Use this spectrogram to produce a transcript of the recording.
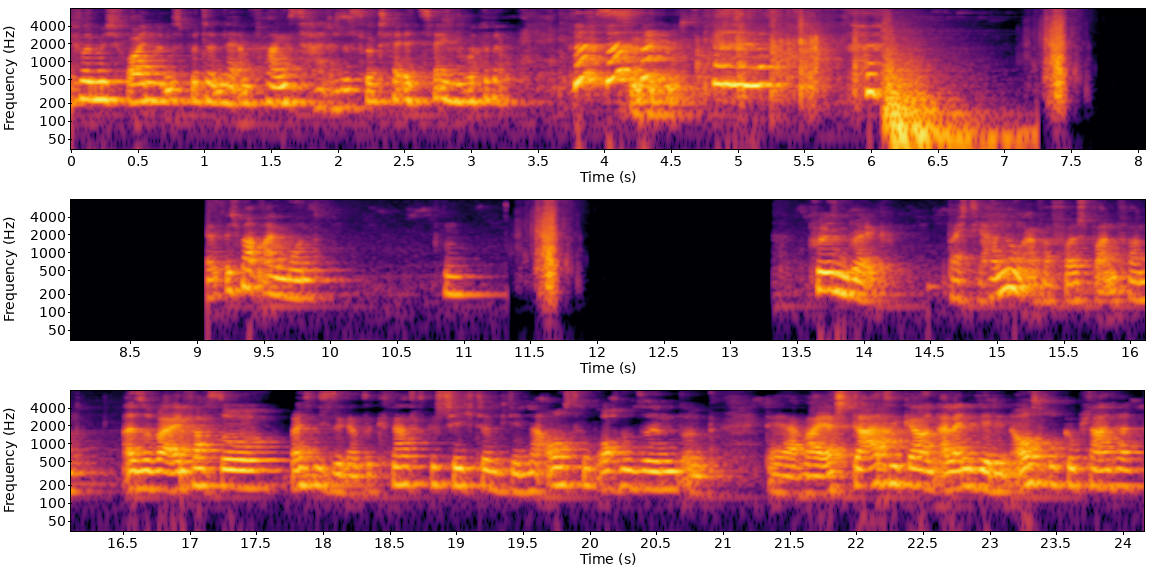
Ich würde mich freuen, wenn es bitte in der Empfangshalle des Hotels hängen würde. Sehr gut. Ich mag meinen Mund. Hm. Prison Break. Weil ich die Handlung einfach voll spannend fand. Also war einfach so, weiß nicht, diese ganze Knastgeschichte, wie die da ausgebrochen sind und der war ja Statiker und allein wie er den Ausbruch geplant hat.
